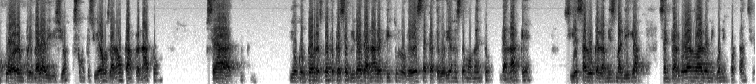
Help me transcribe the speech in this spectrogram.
jugador en primera división, es como que si hubiéramos ganado un campeonato. O sea, digo con todo respeto, ¿qué serviría ganar el título de esta categoría en este momento? ¿Ganar qué? Si es algo que la misma liga se encargó de no darle ninguna importancia.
